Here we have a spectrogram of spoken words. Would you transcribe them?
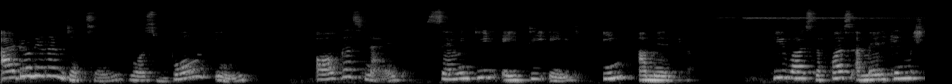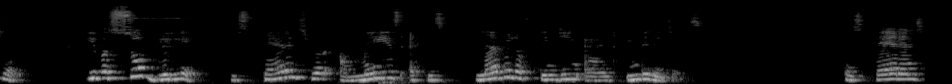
Adoniram Judson was born in August 9, 1788 in America. He was the first American missionary. He was so brilliant. His parents were amazed at his level of thinking and intelligence. His parents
